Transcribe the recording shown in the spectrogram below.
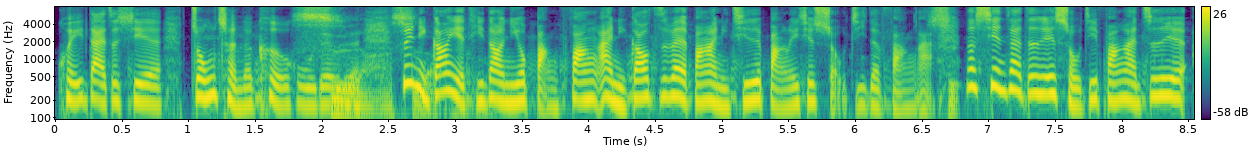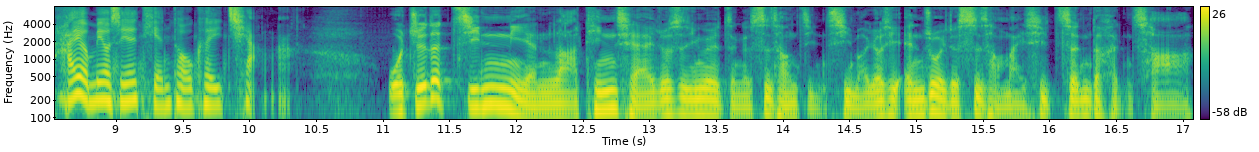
亏待这些忠诚的客户，对不对？所以你刚刚也提到，你有绑方案，你高资费的方案，你其实绑了一些手机的方案。那现在这些手机方案，这些还有没有这些甜头可以抢啊？我觉得今年啦，听起来就是因为整个市场景气嘛，尤其 Android 的市场买气真的很差，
